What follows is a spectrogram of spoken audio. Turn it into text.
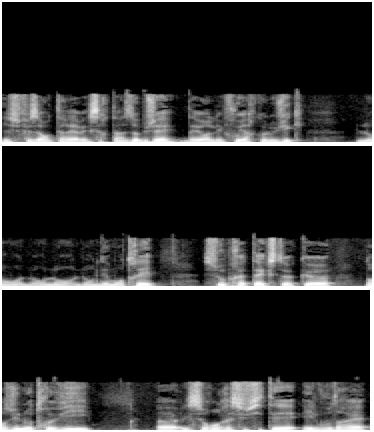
Ils se faisaient enterrer avec certains objets. D'ailleurs, les fouilles archéologiques l'ont démontré sous prétexte que dans une autre vie, euh, ils seront ressuscités et ils voudraient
